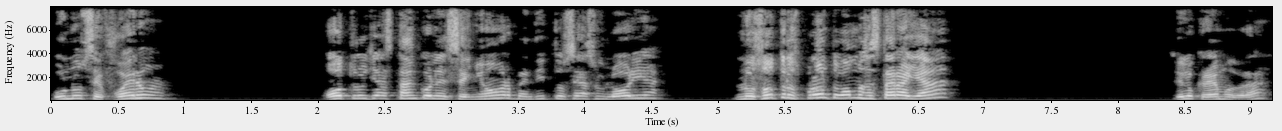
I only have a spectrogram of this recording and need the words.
Unos se fueron, otros ya están con el Señor, bendito sea su gloria. Nosotros pronto vamos a estar allá. ¿Sí lo creemos, verdad?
